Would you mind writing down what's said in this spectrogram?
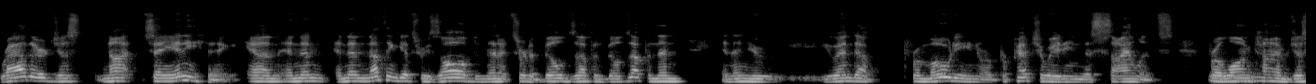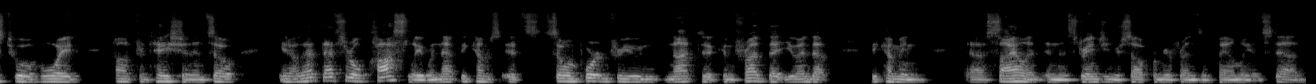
rather just not say anything. And and then and then nothing gets resolved. And then it sort of builds up and builds up. And then and then you you end up promoting or perpetuating this silence for a long mm. time just to avoid confrontation. And so you know that that's real costly when that becomes it's so important for you not to confront that you end up becoming uh, silent and estranging yourself from your friends and family instead.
